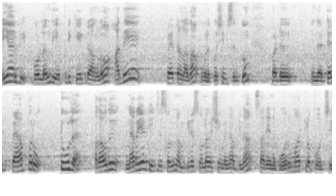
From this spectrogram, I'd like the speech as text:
டிஆர்பி போர்ட்லேருந்து எப்படி கேட்குறாங்களோ அதே பேட்டர்னில் தான் உங்களுக்கு கொஷின்ஸ் இருக்கும். பட்டு இந்த டெட் பேப்பர் டூவில் அதாவது நிறைய டீச்சர்ஸ் வந்து நம்மக்கிட்ட சொன்ன விஷயம் என்ன அப்படின்னா சார் எனக்கு ஒரு மார்க்கில் போச்சு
